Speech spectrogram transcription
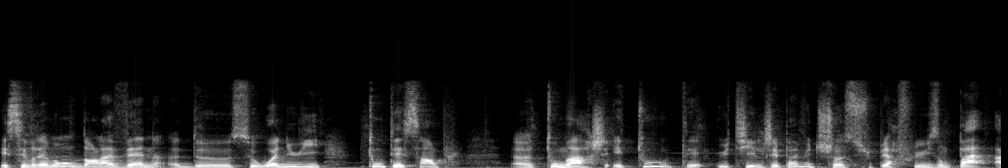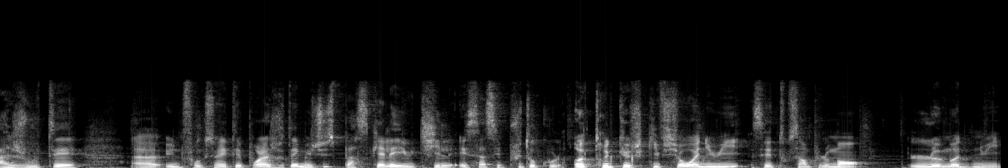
Et c'est vraiment dans la veine de ce One UI, tout est simple, euh, tout marche et tout est utile. J'ai pas vu de choses superflues, ils n'ont pas ajouté euh, une fonctionnalité pour l'ajouter, mais juste parce qu'elle est utile et ça c'est plutôt cool. Autre truc que je kiffe sur One UI, c'est tout simplement le mode nuit.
